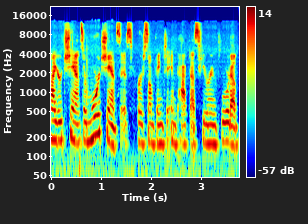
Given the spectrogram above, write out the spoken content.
higher chance or more chances for something to impact us here in Florida.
